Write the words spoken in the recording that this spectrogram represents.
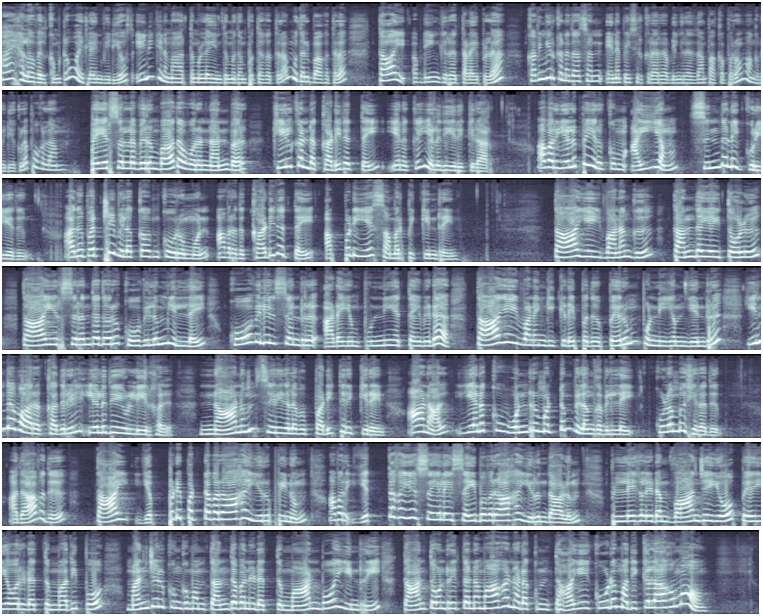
Hi hello welcome to white line videos இன்றைக்கி நம்ம அர்த்தமுள்ள இந்து மதம் புத்தகத்தில் முதல் பாகத்தில் தாய் அப்படிங்கிற தலைப்பில் கவிஞர் கண்ணதாசன் என்ன பேசியிருக்கிறாரு அப்படிங்கிறது தான் பார்க்க போகிறோம் வாங்க வீடியோக்குள்ளே போகலாம். பெயர் சொல்ல விரும்பாத ஒரு நண்பர் கீழ்கண்ட கடிதத்தை எனக்கு எழுதியிருக்கிறார். அவர் எழுப்பியிருக்கும் ஐயம் சிந்தனைக்குரியது. அது பற்றி விளக்கம் கூறும் முன் அவரது கடிதத்தை அப்படியே சமர்ப்பிக்கின்றேன். தாயை வணங்கு தந்தையை தொழு தாயிற் சிறந்ததொரு கோவிலும் இல்லை. கோவிலில் சென்று அடையும் புண்ணியத்தை விட தாயை வணங்கி கிடைப்பது பெரும் புண்ணியம் என்று இந்த வார கதிரில் எழுதியுள்ளீர்கள். நானும் சிறிதளவு படித்திருக்கிறேன். ஆனால் எனக்கு ஒன்று மட்டும் விளங்கவில்லை. குழம்புகிறது. அதாவது தாய் எப்படிப்பட்டவராக இருப்பினும் அவர் எத்தகைய செயலை செய்பவராக இருந்தாலும் பிள்ளைகளிடம் வாஞ்சையோ பெரியோரிடத்து மதிப்போ மஞ்சள் குங்குமம் தந்தவனிடத்து மாண்போ இன்றி தான் தோன்றித்தனமாக நடக்கும் தாயை கூட மதிக்கலாகுமோ?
